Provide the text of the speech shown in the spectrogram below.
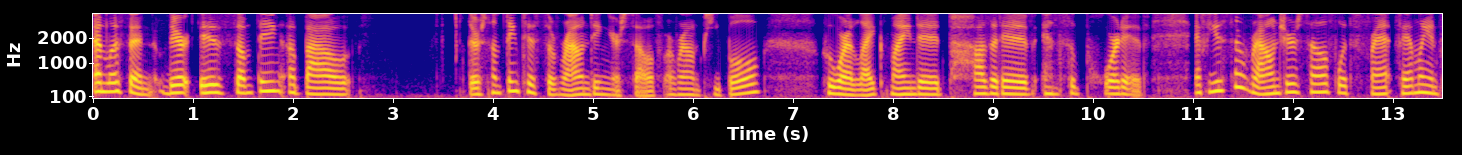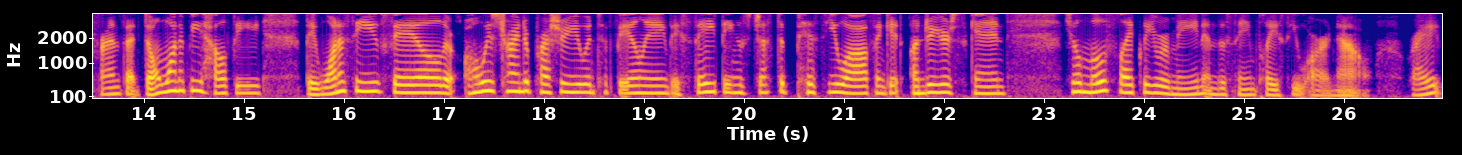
And listen, there is something about there's something to surrounding yourself around people who are like minded, positive, and supportive. If you surround yourself with family and friends that don't want to be healthy, they want to see you fail, they're always trying to pressure you into failing, they say things just to piss you off and get under your skin, you'll most likely remain in the same place you are now, right?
